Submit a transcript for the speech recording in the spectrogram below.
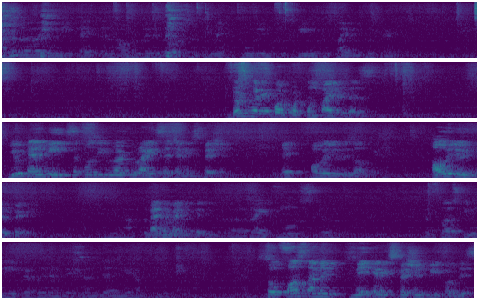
have a unique type, then how do we resolve something like two into three into five into z? Don't worry about what compiler does. You tell me, suppose you were to write such an expression, okay, how will you resolve it? How will you interpret it? Mathematically. First unique representation, then have to. So first I will make an expression tree for this.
